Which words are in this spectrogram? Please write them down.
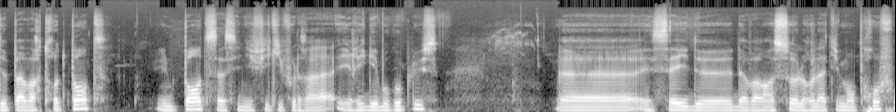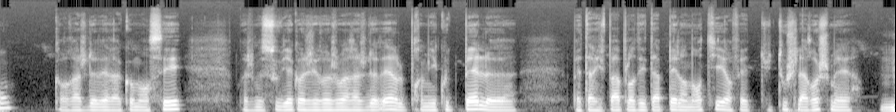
ne pas avoir trop de pente. Une pente, ça signifie qu'il faudra irriguer beaucoup plus. Essaye d'avoir un sol relativement profond. Quand Rage de Verre a commencé, moi je me souviens quand j'ai rejoint Rage de Verre, le premier coup de pelle, euh, bah, t'arrives pas à planter ta pelle en entier en fait, tu touches la roche-mère. Mm.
